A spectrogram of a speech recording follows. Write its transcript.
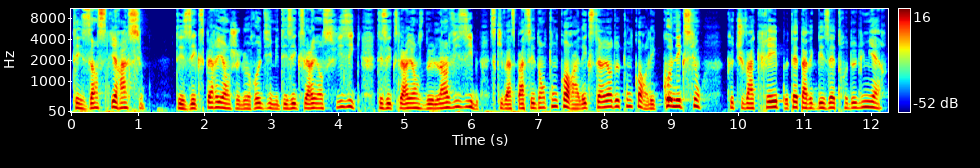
Tes inspirations, tes expériences, je le redis, mais tes expériences physiques, tes expériences de l'invisible, ce qui va se passer dans ton corps, à l'extérieur de ton corps, les connexions que tu vas créer peut-être avec des êtres de lumière.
